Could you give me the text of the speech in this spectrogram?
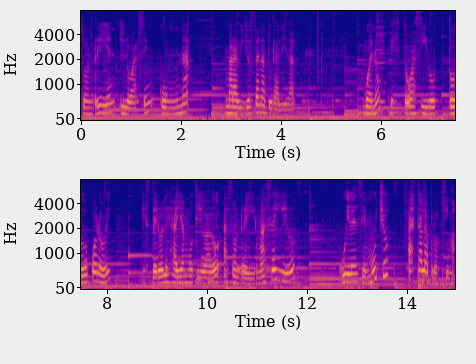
sonríen y lo hacen con una maravillosa naturalidad. Bueno, esto ha sido todo por hoy. Espero les haya motivado a sonreír más seguido. Cuídense mucho. Hasta la próxima.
